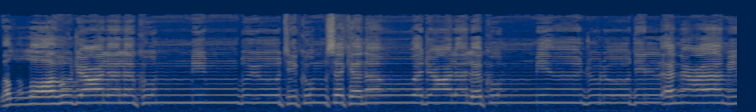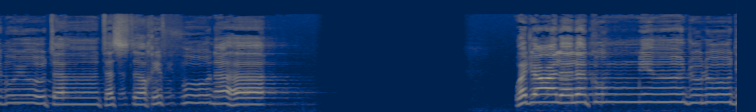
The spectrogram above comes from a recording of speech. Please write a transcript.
والله جعل لكم من بيوتكم سكنا وجعل لكم من جلود الأنعام بيوتا تستخفونها وجعل لكم من جلود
